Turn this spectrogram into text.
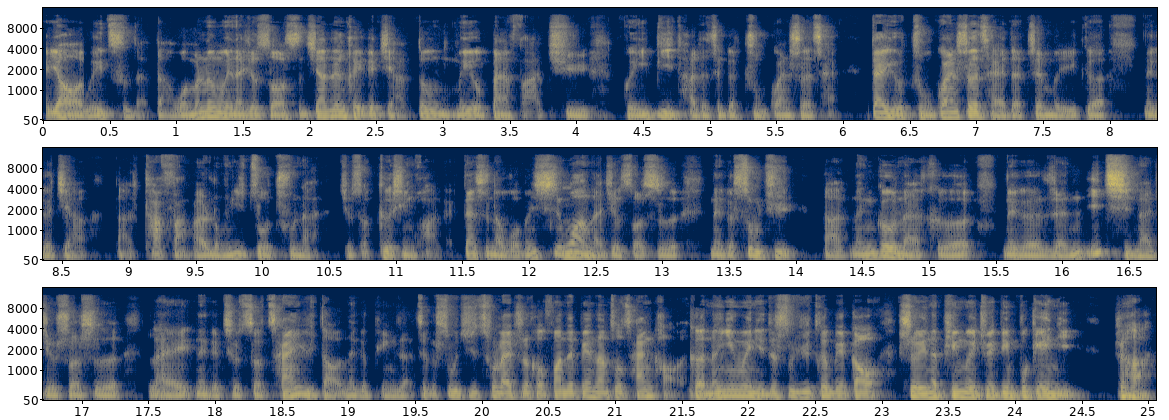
要维持的。但我们认为呢，就是说，实际上任何一个奖都没有办法去回避它的这个主观色彩。带有主观色彩的这么一个那个奖啊，它反而容易做出呢，就说个性化来。但是呢，我们希望呢，就说是那个数据啊，能够呢和那个人一起呢，就说是来那个就说参与到那个评审。这个数据出来之后，放在边上做参考。可能因为你的数据特别高，所以呢，评委决定不给你。是吧？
